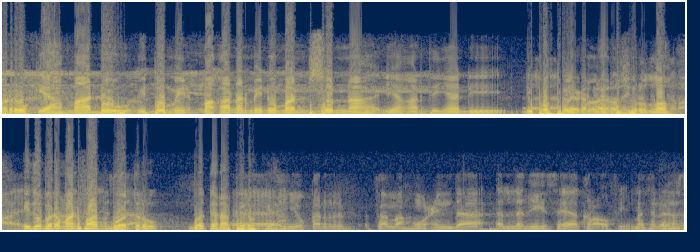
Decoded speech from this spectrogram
merukyah madu. Itu mi- makanan minuman sunnah yang artinya di, dipopulerkan oleh Rasulullah. Itu bermanfaat buat ru- buat terapi rukyah. آه،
